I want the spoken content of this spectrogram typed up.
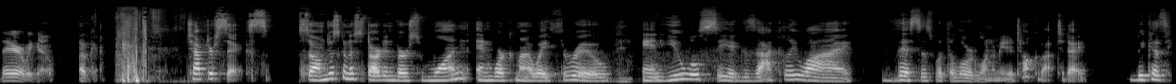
There we go. Okay. Chapter 6 so I'm just going to start in verse 1 and work my way through, mm-hmm. and you will see exactly why this is what the Lord wanted me to talk about today. Because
